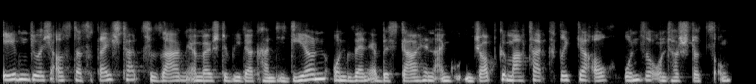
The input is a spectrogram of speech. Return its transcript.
eben durchaus das Recht hat zu sagen, er möchte wieder kandidieren. Und wenn er bis dahin einen guten Job gemacht hat, kriegt er auch unsere Unterstützung.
